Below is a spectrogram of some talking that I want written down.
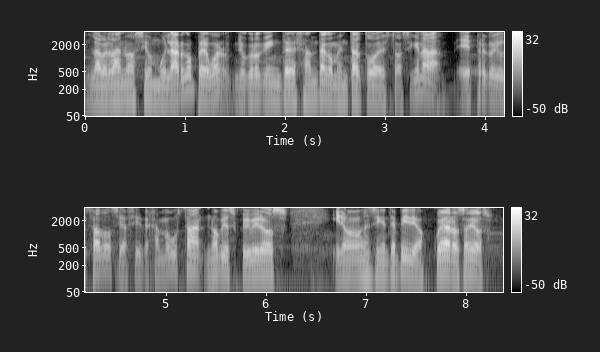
la verdad no ha sido muy largo, pero bueno, yo creo que es interesante comentar todo esto. Así que nada, espero que os haya gustado, si así dejad me gusta, no olvidéis suscribiros y nos vemos en el siguiente vídeo. Cuidaros, adiós.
